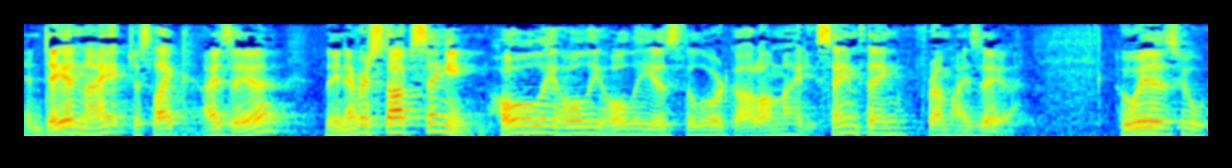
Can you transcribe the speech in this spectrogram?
And day and night, just like Isaiah, they never stop singing, Holy, holy, holy is the Lord God Almighty. Same thing from Isaiah. Who is, who,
